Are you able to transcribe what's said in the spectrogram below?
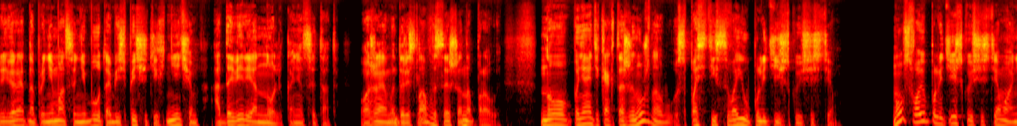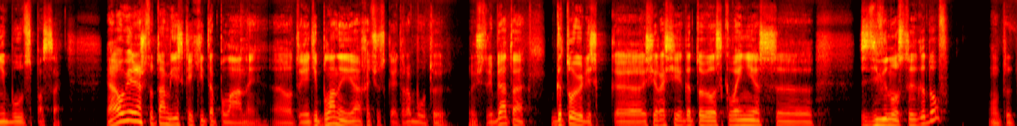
вероятно, приниматься не будут, обеспечить их нечем, а доверие ноль. Конец цитаты. Уважаемый Дарислав, вы совершенно правы. Но, понимаете, как-то же нужно спасти свою политическую систему. Ну, свою политическую систему они будут спасать. Я уверен, что там есть какие-то планы. Э, вот, эти планы, я хочу сказать, работают. То есть ребята готовились, к, э, если Россия готовилась к войне с, э, с 90-х годов, вот тут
